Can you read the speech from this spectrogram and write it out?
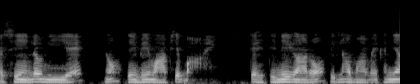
အစီရင်လုပ်နည်းရဲ့ နော်တင်ပေးမှာဖြစ်ပါတယ်ကဲဒီနေ့ကတော့ဒီလောက်ပါပဲခင်ဗျ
